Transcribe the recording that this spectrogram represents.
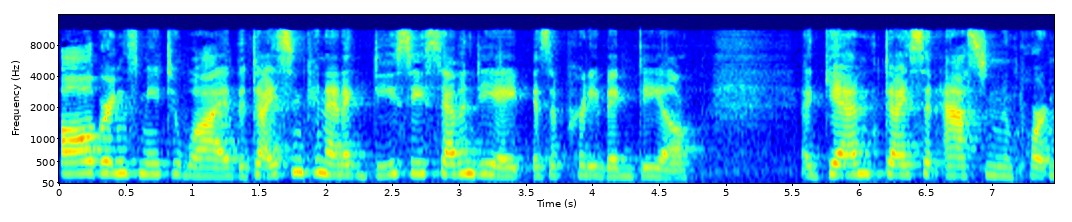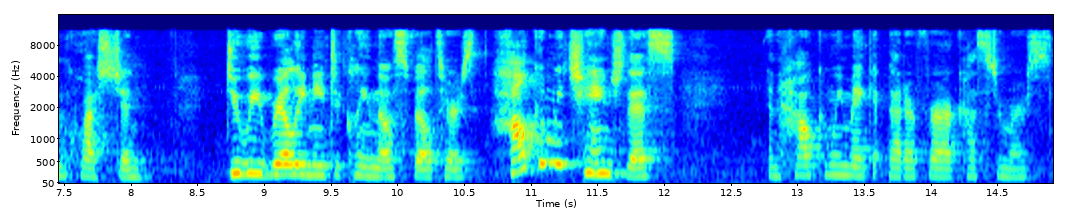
All brings me to why the Dyson Cinetic DC78 is a pretty big deal. Again, Dyson asked an important question. Do we really need to clean those filters? How can we change this? And how can we make it better for our customers?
